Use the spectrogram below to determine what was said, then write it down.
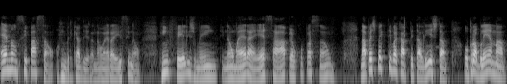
Emancipação. Brincadeira, não era esse não. Infelizmente, não era essa a preocupação. Na perspectiva capitalista, o problema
